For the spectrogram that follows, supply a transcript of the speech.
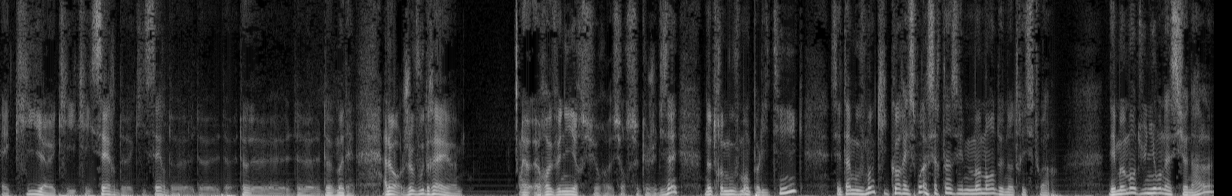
et qui, euh, qui, qui, sert de qui sert de de, de, modèle. Alors, je voudrais euh, revenir sur sur ce que je disais. Notre mouvement politique, c'est un mouvement qui correspond à certains moments de notre histoire des moments d'union nationale.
